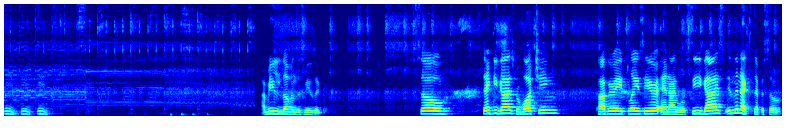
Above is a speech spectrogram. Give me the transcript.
mm, mm, mm. I'm really loving this music. So, thank you guys for watching. Copyright plays here, and I will see you guys in the next episode.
